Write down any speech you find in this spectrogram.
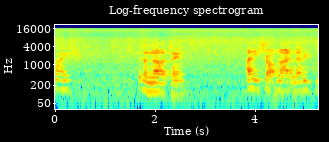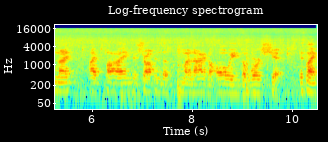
knife. There's another thing. I need sharp knives and every knife I find to sharpen the, my knives are always the worst shit. It's like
